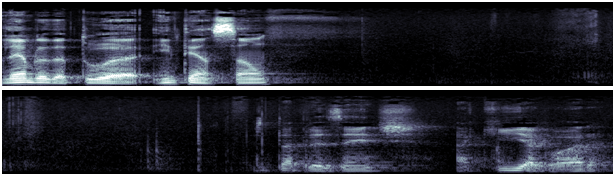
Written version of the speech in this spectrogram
Lembra da tua intenção de estar presente aqui e agora.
